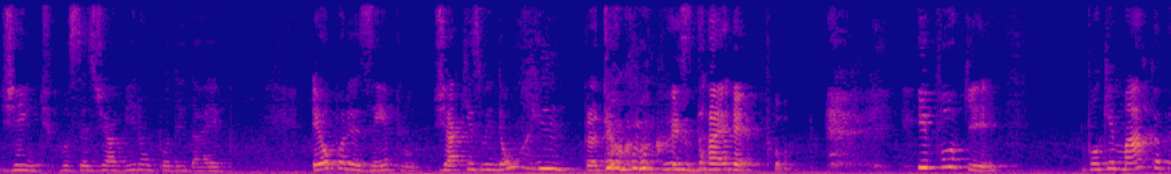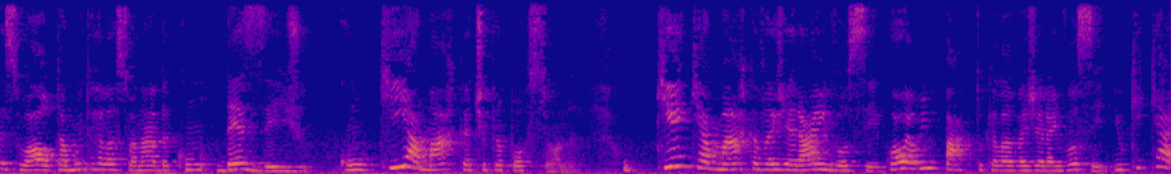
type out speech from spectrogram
Gente, vocês já viram o poder da Apple? Eu, por exemplo, já quis vender um rim para ter alguma coisa da Apple. E por quê? Porque marca pessoal está muito relacionada com desejo, com o que a marca te proporciona o que, que a marca vai gerar em você, qual é o impacto que ela vai gerar em você e o que, que a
